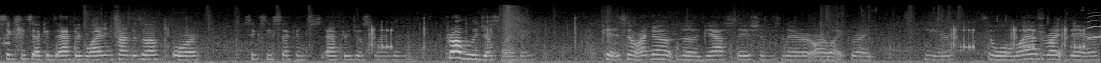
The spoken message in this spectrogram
60 seconds after gliding time is up or 60 seconds after just landing. Probably just landing. Okay, so I know the gas stations there are like right here. So we'll land right there,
